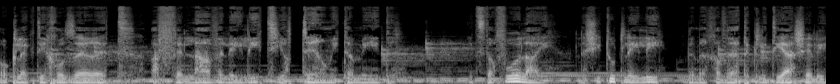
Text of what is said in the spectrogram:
אוקלקטי חוזרת, אפלה ולילית יותר מתמיד. הצטרפו אליי לשיטוט לילי במרחבי התקליטייה שלי.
